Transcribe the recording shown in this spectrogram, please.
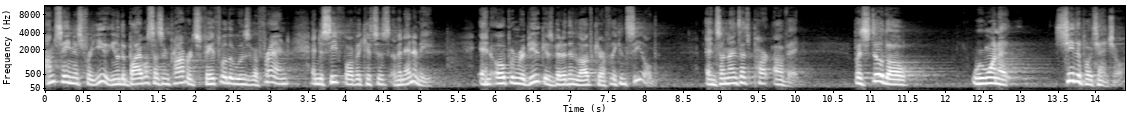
I'm saying this for you. You know, the Bible says in Proverbs, faithful are the wounds of a friend and deceitful are the kisses of an enemy. And open rebuke is better than love carefully concealed. And sometimes that's part of it. But still, though, we want to see the potential.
